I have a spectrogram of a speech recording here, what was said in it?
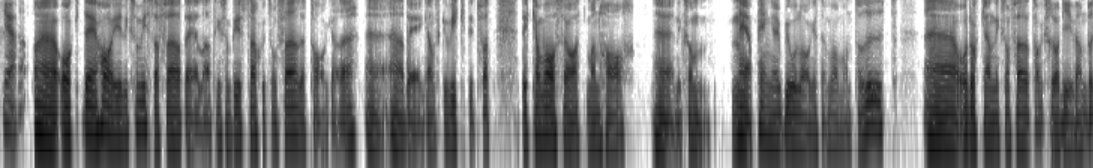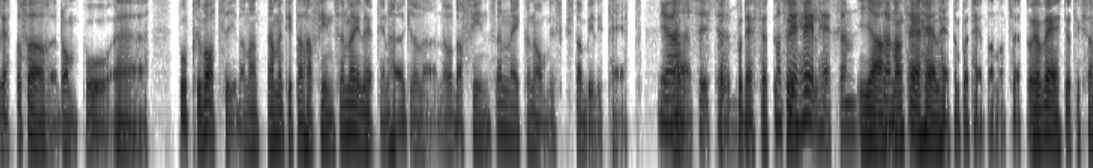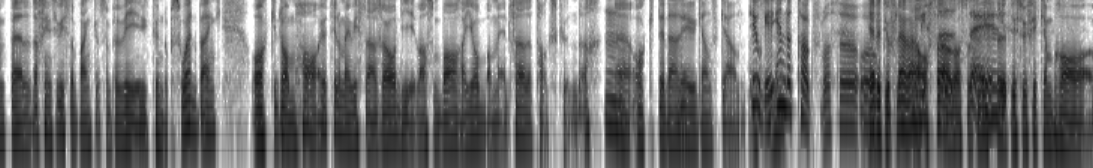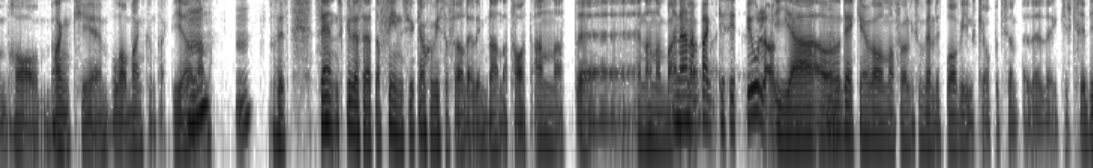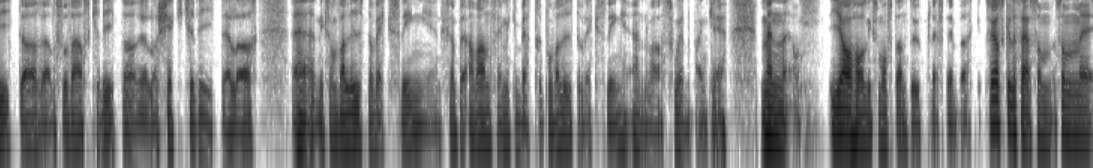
Ja. Eh, Och det har ju liksom vissa fördelar, till exempel just särskilt som företagare eh, är det ganska viktigt. För att det kan vara så att man har eh, liksom mer pengar i bolaget än vad man tar ut. Eh, Och då kan liksom företagsrådgivaren berätta för dem på, på privatsidan att Nej, men titta, här finns en möjlighet till en högre lön eller där finns en ekonomisk stabilitet. Ja, eh, precis. Ja. På, på det sättet. Man ser helheten. Ja, man ser sätt. helheten på ett helt annat sätt. Och jag vet ju till exempel, där finns ju vissa banker, som vi är ju kunder på Swedbank, och de har ju till och med vissa rådgivare som bara jobbar med företagskunder. Eh, Och det där är ju ganska... Mm. Tog det ändå ett tag för oss att Ja, det tog flera år för oss att det. lista ut tills vi fick en bra, bra, bank, eh, bra bankkontakt i Göran. Mm. Precis. Sen skulle jag säga att det finns ju kanske vissa fördelar ibland att ha ett annat, eh, en annan bank. en annan bank till sitt bolag. Ja, och Mm. det kan ju vara om man får liksom väldigt bra villkor på till exempel eller krediter eller förvärvskrediter eller checkkredit eller eh, liksom valutaväxling. Till exempel Avanza är mycket bättre på valutaväxling än vad Swedbank är. Men jag har liksom ofta inte upplevt det böket. Så jag skulle säga som, som eh,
